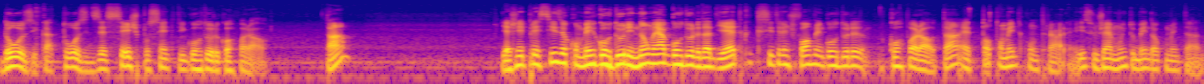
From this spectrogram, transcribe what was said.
12, 14, 16% de gordura corporal. Tá? E a gente precisa comer gordura e não é a gordura da dieta que se transforma em gordura corporal, tá? É totalmente contrário. Isso já é muito bem documentado.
